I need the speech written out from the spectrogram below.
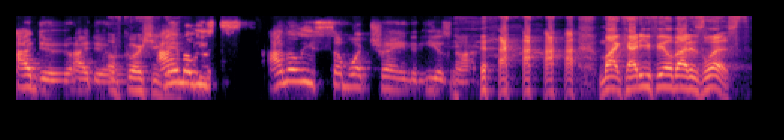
I do. I do. Of course you do. I'm at least, I'm at least somewhat trained, and he is not. Mike, how do you feel about his list?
